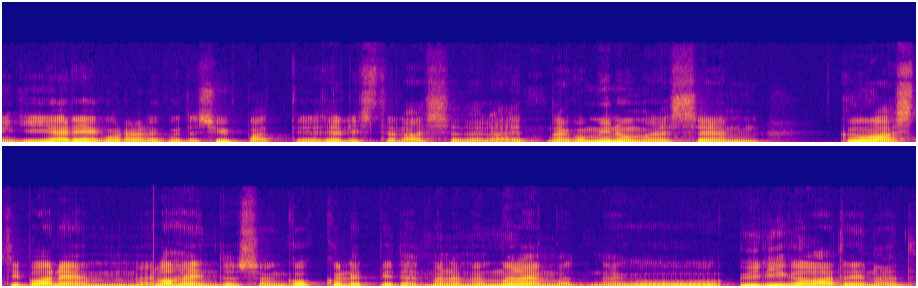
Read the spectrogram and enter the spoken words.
mingi järjekorrale, kuidas hüpati ja sellistele asjadele, et nagu minu meelest see on kõvasti parem lahendus on kokku leppida, et me oleme mõlemad nagu ülikõvad vennad,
